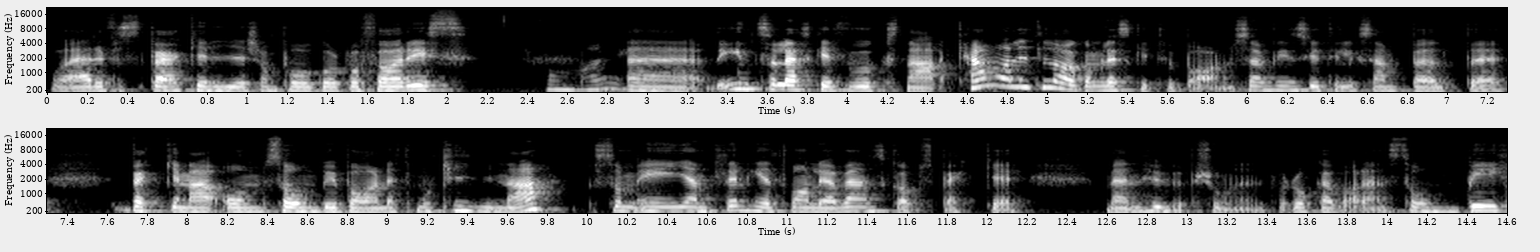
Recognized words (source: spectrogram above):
Vad är det för spökerier som pågår på föris? Oh. Eh, det är inte så läskigt för vuxna. Kan vara lite lagom läskigt för barn. Sen finns ju till exempel eh, böckerna om zombiebarnet Mortina. Som är egentligen helt vanliga vänskapsböcker. Men huvudpersonen råkar vara en zombie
